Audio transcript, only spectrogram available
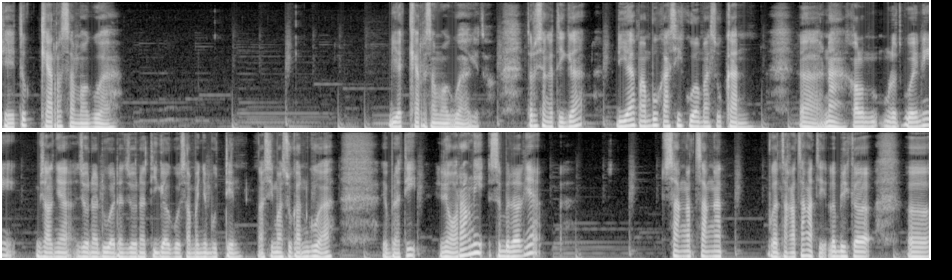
dia itu care sama gue dia care sama gue gitu. Terus yang ketiga dia mampu kasih gue masukan. Uh, nah kalau menurut gue ini misalnya zona 2 dan zona 3 gue sampai nyebutin ngasih masukan gue ya berarti ini orang nih sebenarnya sangat-sangat bukan sangat-sangat sih lebih ke uh,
